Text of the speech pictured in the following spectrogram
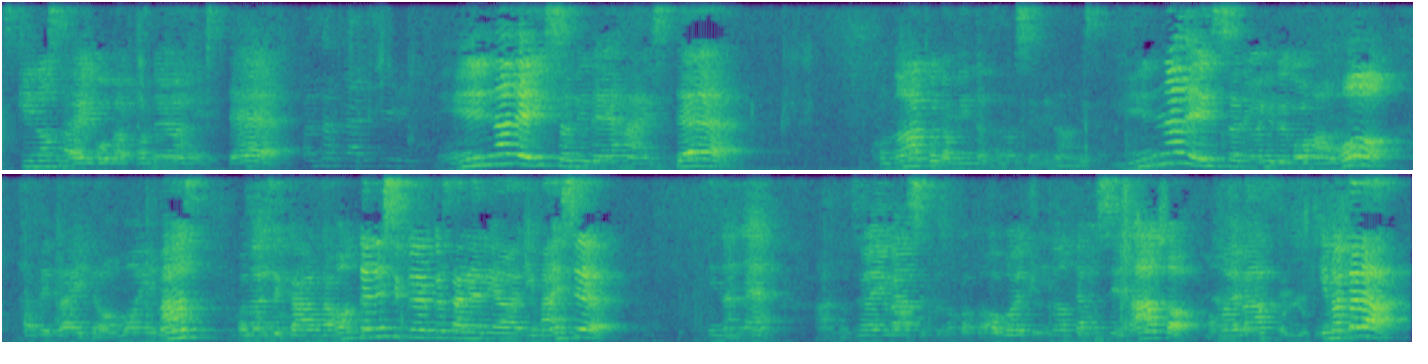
月の最後はこのようにして。みんなで一緒に礼拝して。この後がみんな楽しみなんです。みんなで一緒にお昼ご飯を食べたいと思います。この時間が本当に祝福されるように毎週みんなねあのジョインワーシップのことを覚えて祈ってほしいなと思います。今から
